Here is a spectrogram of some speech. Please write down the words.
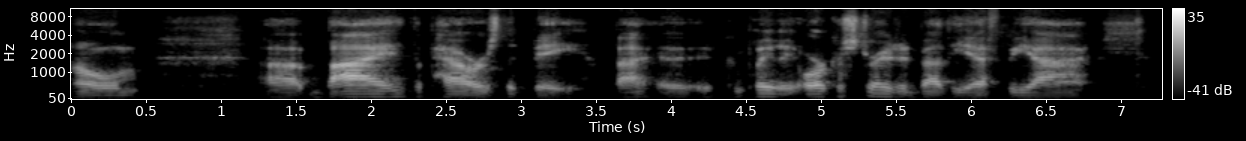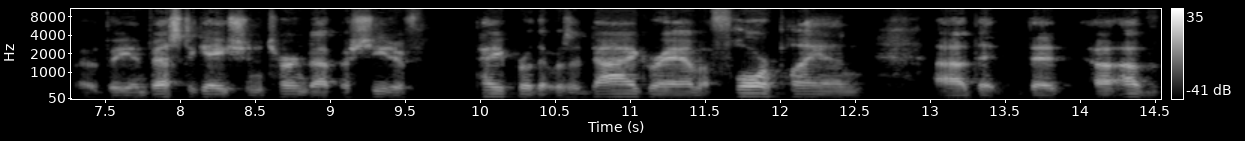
home uh, by the powers that be, by, uh, completely orchestrated by the FBI. Uh, the investigation turned up a sheet of paper that was a diagram, a floor plan uh, that that uh, of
